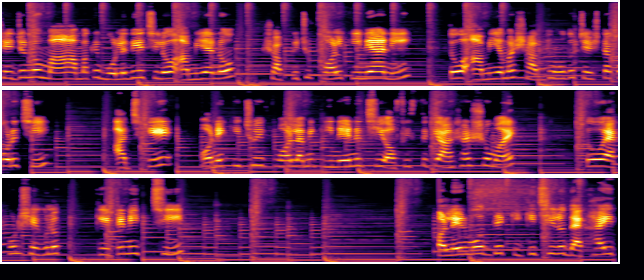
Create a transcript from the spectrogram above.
সেই জন্য মা আমাকে বলে দিয়েছিল, আমি যেন সব কিছু ফল কিনে আনি। তো আমি আমার সাধ্যমতো চেষ্টা করেছি। আজকে অনেক কিছুই ফল আমি কিনে এনেছি অফিস থেকে আসার সময়। তো এখন সেগুলো কেটে নিচ্ছি। ফলের মধ্যে কি কি ছিল দেখাই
